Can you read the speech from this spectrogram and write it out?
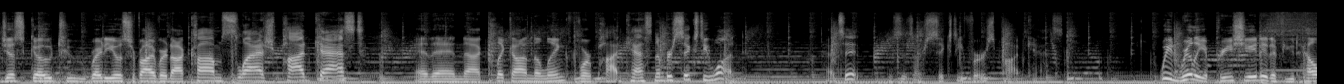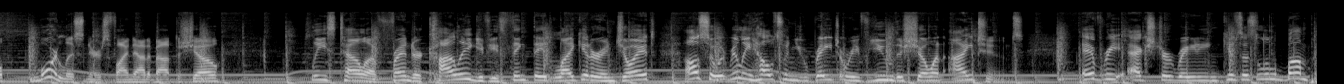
Just go to radiosurvivor.com slash podcast and then uh, click on the link for podcast number 61. That's it. This is our 61st podcast. We'd really appreciate it if you'd help more listeners find out about the show. Please tell a friend or colleague if you think they'd like it or enjoy it. Also, it really helps when you rate or review the show on iTunes. Every extra rating gives us a little bump,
